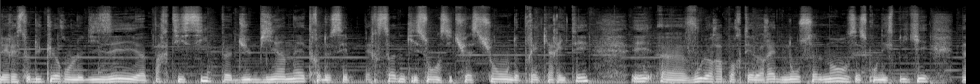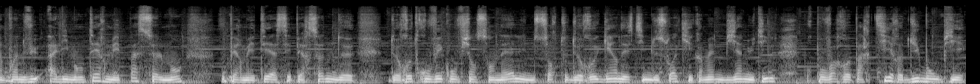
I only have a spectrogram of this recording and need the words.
Les Restos du Cœur, on le disait, participent du bien-être de ces personnes qui sont en situation de précarité et euh, vous leur apportez leur aide non seulement, c'est ce qu'on expliquait d'un point de vue alimentaire, mais pas seulement. Vous permettez à ces personnes de de retrouver confiance en elle, une sorte de regain d'estime de soi qui est quand même bien utile pour pouvoir repartir du bon pied.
